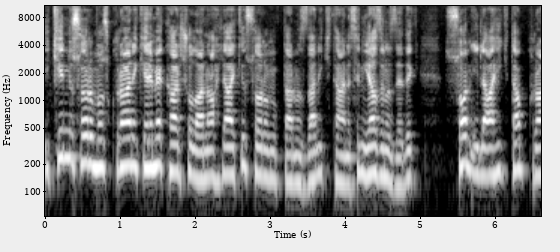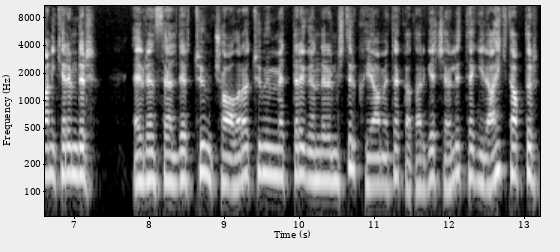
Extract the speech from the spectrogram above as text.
İkinci sorumuz Kur'an-ı Kerim'e karşı olan ahlaki sorumluluklarımızdan iki tanesini yazınız dedik. Son ilahi kitap Kur'an-ı Kerim'dir. Evrenseldir, tüm çağlara, tüm ümmetlere gönderilmiştir. Kıyamete kadar geçerli tek ilahi kitaptır.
